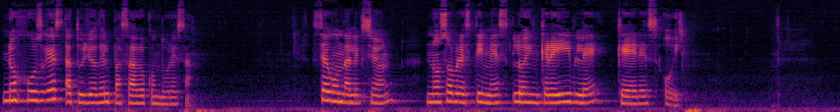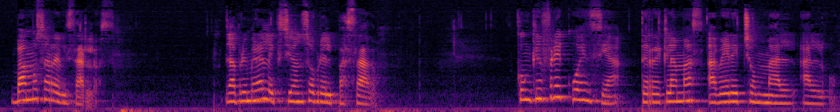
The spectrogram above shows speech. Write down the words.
no juzgues a tu yo del pasado con dureza. Segunda lección, no sobreestimes lo increíble que eres hoy. Vamos a revisarlos. La primera lección sobre el pasado. ¿Con qué frecuencia te reclamas haber hecho mal algo?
